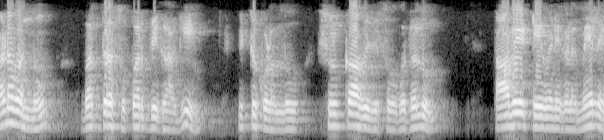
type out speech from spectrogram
ಹಣವನ್ನು ಭದ್ರ ಸುಪರ್ದಿಗಾಗಿ ಇಟ್ಟುಕೊಳ್ಳಲು ಶುಲ್ಕ ವಿಧಿಸುವ ಬದಲು ತಾವೇ ಠೇವಣಿಗಳ ಮೇಲೆ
